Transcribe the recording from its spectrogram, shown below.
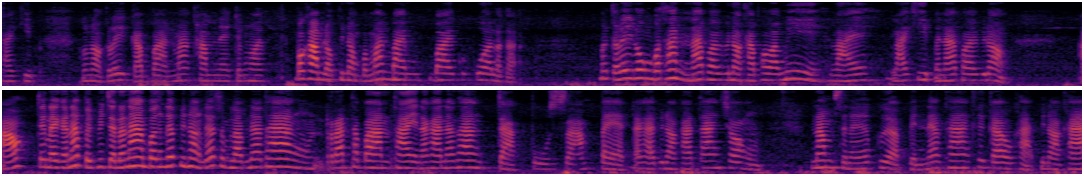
ถ่ายคลิปข้างนอกก็เลยกลับบ้านมาคำแน่จังน้อยบ่คำหรอกพี่น้องประมาณบ่ายบ่ายกลัวาๆแล้วก็มันก็เลยลงบ่ท่านนะพาพี่น้องครับเพราะว่ามีหลายหลายคลิปนะพาพี่น้องเอาจังไดกันนะไปพิจารณาเบิ่งเด้อพี่น้องเด้อสำหรับแนวทางรัฐบาลไทยนะคะแนวทางจากปู38นะคะพี่น้องคะทางช่อง นำเสนอเพื่อเป็นแนวทางคือเก่าค่ะ พี่น้องคะ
